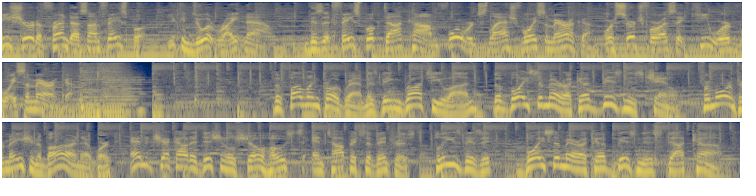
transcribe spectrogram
Be sure to friend us on Facebook. You can do it right now. Visit facebook.com forward slash voice America or search for us at keyword voice America. The following program is being brought to you on the Voice America Business Channel. For more information about our network and to check out additional show hosts and topics of interest, please visit VoiceAmericaBusiness.com.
